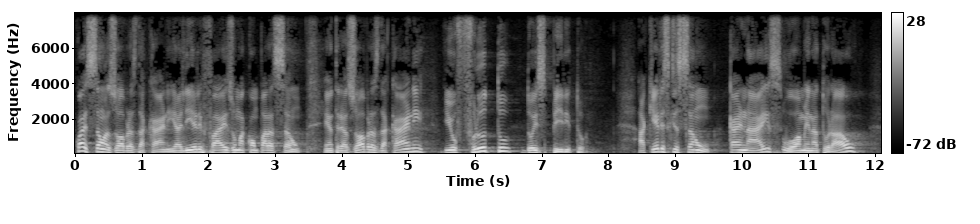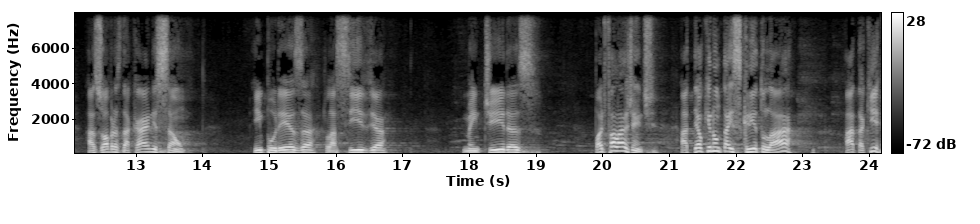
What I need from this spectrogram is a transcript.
Quais são as obras da carne? E ali ele faz uma comparação entre as obras da carne e o fruto do Espírito. Aqueles que são carnais, o homem natural, as obras da carne são impureza, lascívia, mentiras. Pode falar, gente. Até o que não está escrito lá. Ah, está aqui?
